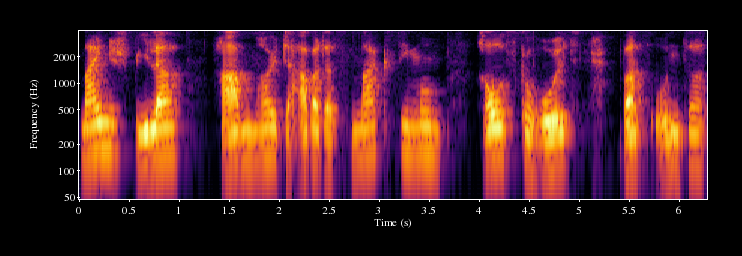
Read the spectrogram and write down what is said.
Meine Spieler haben heute aber das Maximum rausgeholt, was unter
